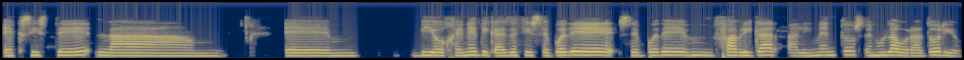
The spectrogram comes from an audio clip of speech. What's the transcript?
existe la mm, em, biogenética, es decir, se puede, se puede mm, fabricar alimentos en un laboratorio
